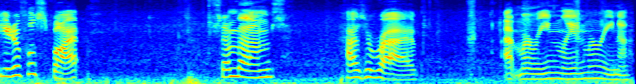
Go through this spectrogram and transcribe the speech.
Beautiful spot. Sun Bums has arrived at Marineland Marina.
